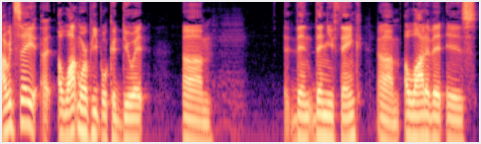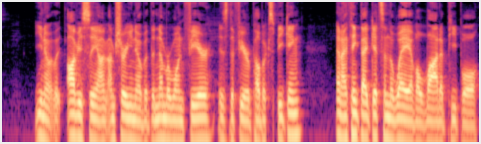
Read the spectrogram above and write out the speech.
I would say a, a, lot more people could do it um, than than you think. Um, a lot of it is, you know, obviously I'm, I'm sure you know, but the number one fear is the fear of public speaking, and I think that gets in the way of a lot of people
